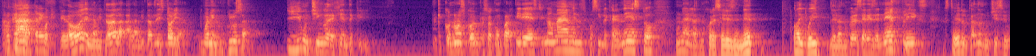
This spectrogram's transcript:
Creo que es Ajá, la 3. porque quedó en la mitad de la, a la mitad de la historia. Bueno, inclusa. Y un chingo de gente que, que conozco empezó a compartir esto. Y no mames, no es posible que hagan esto. Una de las mejores series de net. Ay, güey, de las mejores series de Netflix. Estoy eructando muchísimo.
